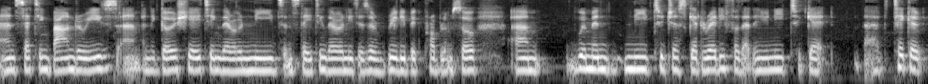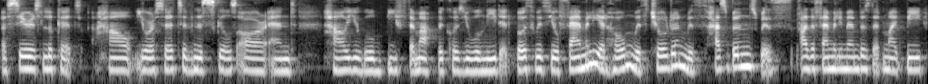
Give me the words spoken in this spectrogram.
And setting boundaries um, and negotiating their own needs and stating their own needs is a really big problem. So, um, women need to just get ready for that, and you need to get take a, a, serious look at how your assertiveness skills are and how you will beef them up because you will need it both with your family at home with children with husbands with other family members that might be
